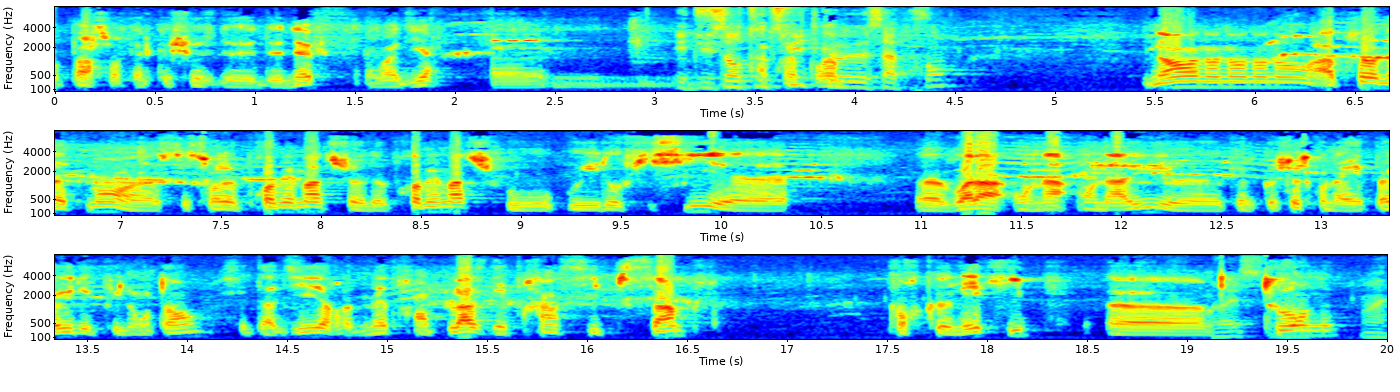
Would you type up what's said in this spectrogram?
on part sur quelque chose de, de neuf, on va dire. Euh, et tu sens tout de suite que ça prend? Non, non, non, non, non. Après, honnêtement, c'est sur le premier match, le premier match où, où il officie. Euh, euh, voilà, on a, on a eu euh, quelque chose qu'on n'avait pas eu depuis longtemps, c'est-à-dire mettre en place des principes simples pour que l'équipe euh, ouais, tourne ouais.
